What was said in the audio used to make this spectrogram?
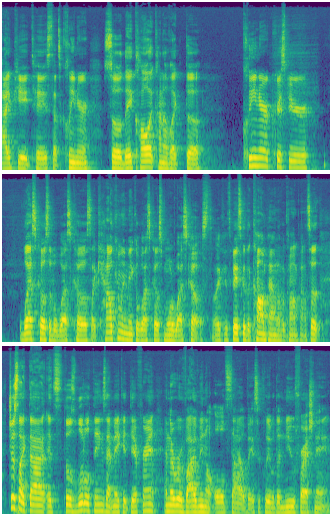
IPA taste that's cleaner. So they call it kind of like the cleaner, crispier west coast of a west coast like how can we make a west coast more west coast like it's basically the compound of a compound so just like that it's those little things that make it different and they're reviving an old style basically with a new fresh name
